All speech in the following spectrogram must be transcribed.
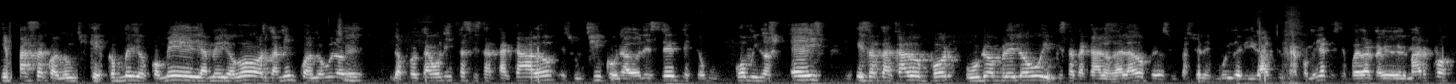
que pasa cuando un que es con medio comedia, medio gore, también cuando uno Sí. de los protagonistas es atacado, es un chico, un adolescente, este, un cominos age, es atacado por un hombre lobo y empieza a atacar a los de al lado, pero en situaciones muy delirantes, una comedia que se puede ver también en el marco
